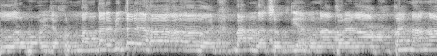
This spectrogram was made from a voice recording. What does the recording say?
আল্লাহর ভয় যখন বান্দার ভিতরে হয়, বান্দা চোখ দিয়ে গুণা করে না, কয়, না না,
